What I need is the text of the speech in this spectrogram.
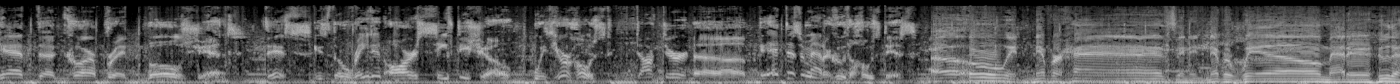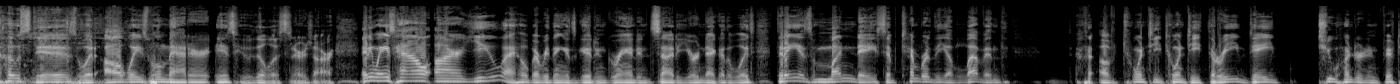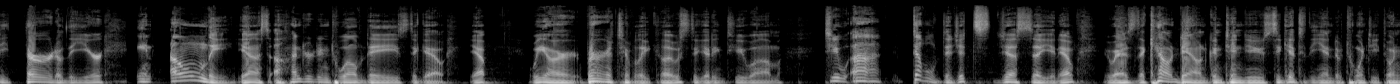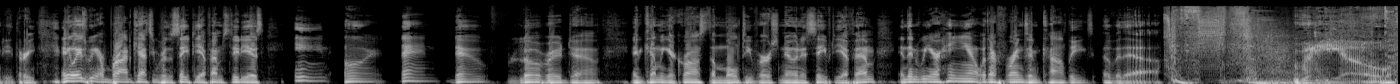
Forget the corporate bullshit. This is the Rated R Safety Show with your host, Dr. Uh, it doesn't matter who the host is. Oh, it never has and it never will matter who the host is. What always will matter is who the listeners are. Anyways, how are you? I hope everything is good and grand inside of your neck of the woods. Today is Monday, September the 11th of 2023, day 253rd of the year, and only, yes, 112 days to go. Yep, we are relatively close to getting to, um, to, uh, double digits, just so you know, as the countdown continues to get to the end of 2023. Anyways, we are broadcasting from the Safety FM studios in Orlando, Florida, and coming across the multiverse known as Safety FM. And then we are hanging out with our friends and colleagues over there. Radio.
